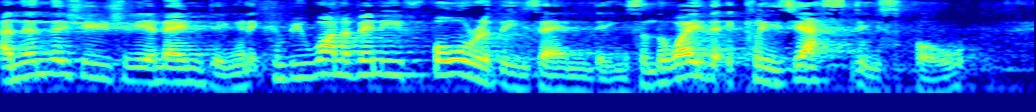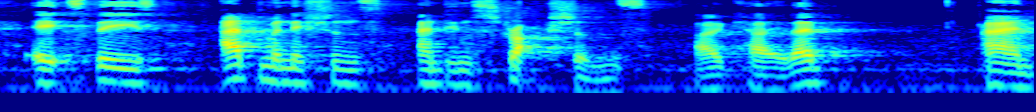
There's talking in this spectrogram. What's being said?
And then there's usually an ending, and it can be one of any four of these endings. And the way that Ecclesiastes fall, it's these admonitions and instructions. Okay, then? And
